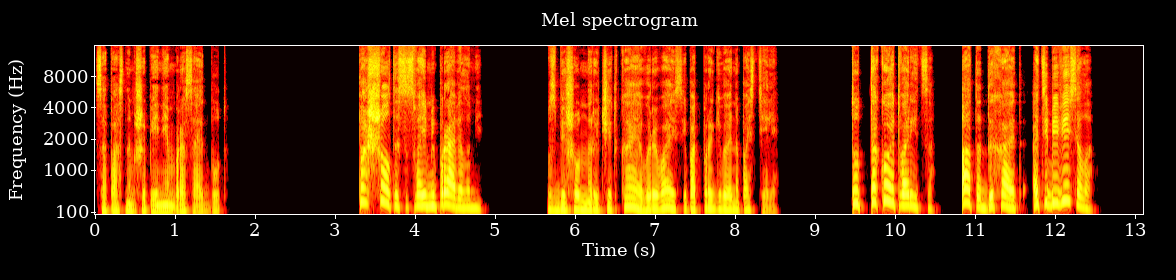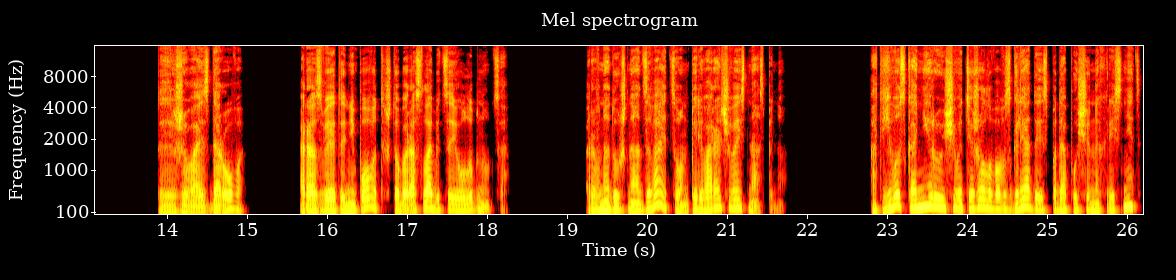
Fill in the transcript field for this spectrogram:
С опасным шипением бросает Бут. Пошел ты со своими правилами!» Взбешенно рычит Кая, вырываясь и подпрыгивая на постели. «Тут такое творится! Ад отдыхает, а тебе весело?» «Ты жива и здорова? Разве это не повод, чтобы расслабиться и улыбнуться?» Равнодушно отзывается он, переворачиваясь на спину. От его сканирующего тяжелого взгляда из-под опущенных ресниц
